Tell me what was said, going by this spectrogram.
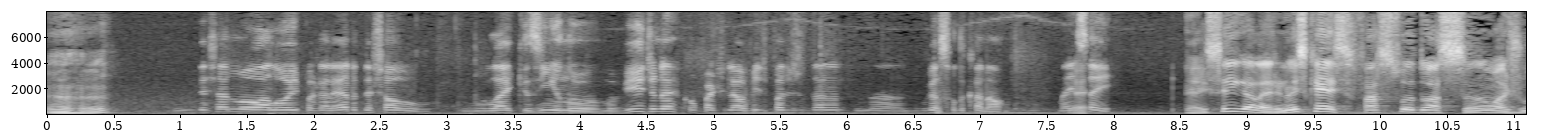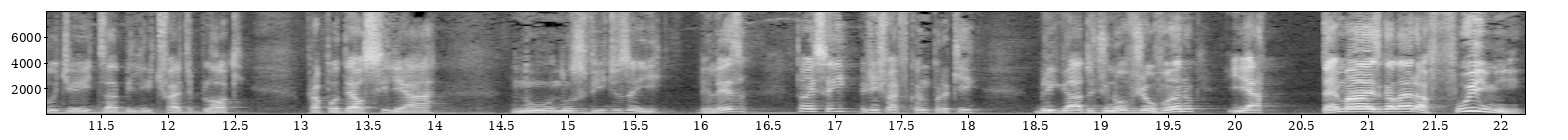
Aham. E Deixar meu alô aí pra galera, deixar o, o likezinho no, no vídeo, né? Compartilhar o vídeo pra ajudar na, na divulgação do canal. Mas é isso aí. É isso aí, galera. E não esquece, faça sua doação, ajude aí, desabilite o adblock para poder auxiliar no- nos vídeos aí, beleza? Então é isso aí, a gente vai ficando por aqui. Obrigado de novo, Giovano, e até mais, galera. Fui-me!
